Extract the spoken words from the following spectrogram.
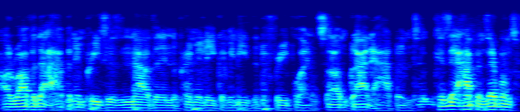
I'd rather that happen in preseason now than in the Premier League when we needed a three points. So I'm glad it happened because it happens. Everyone's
